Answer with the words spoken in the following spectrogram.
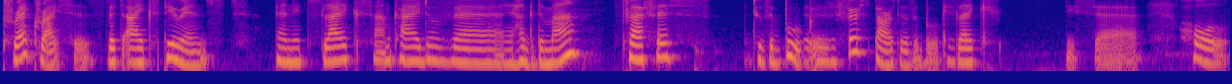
pre-crisis that I experienced, and it's like some kind of uh, hagdama preface to the book. The first part of the book is like this uh, hall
